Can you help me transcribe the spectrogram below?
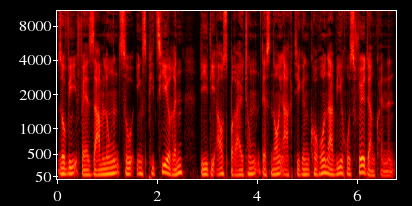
sowie Versammlungen zu inspizieren, die die Ausbreitung des neuartigen Coronavirus fördern können.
